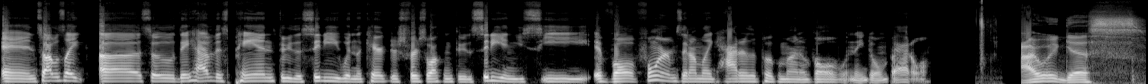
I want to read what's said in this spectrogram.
And so I was like, uh, so they have this pan through the city when the character's first walking through the city, and you see evolved forms, and I'm like, how do the Pokemon evolve when they don't battle? I would guess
